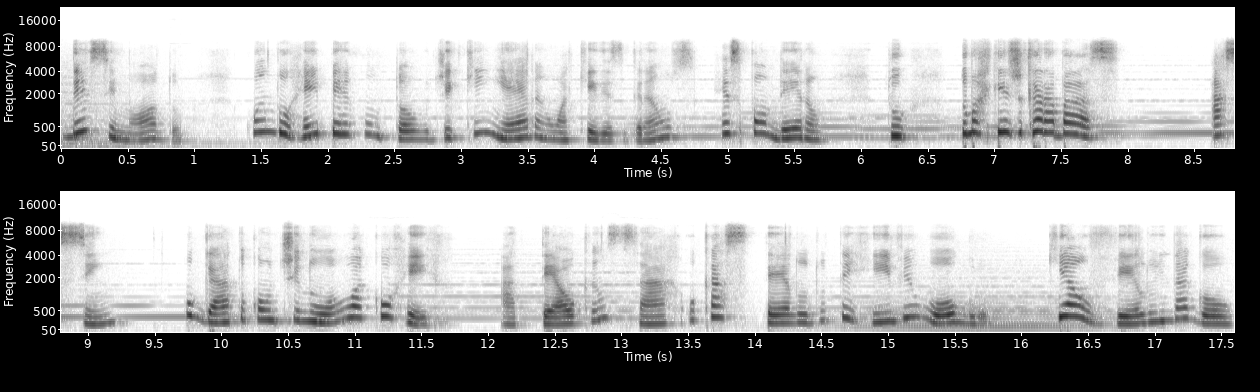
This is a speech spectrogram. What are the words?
Desse modo, quando o rei perguntou de quem eram aqueles grãos, responderam: do, do Marquês de Carabás. Assim, o gato continuou a correr até alcançar o castelo do terrível ogro, que ao vê-lo indagou:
